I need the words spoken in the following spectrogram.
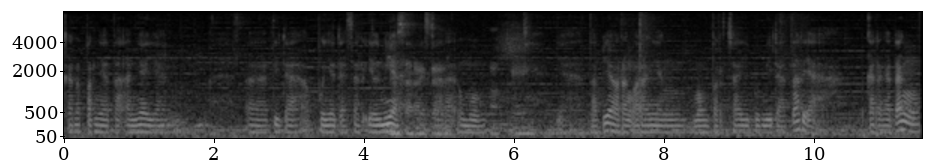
karena pernyataannya yang eh, tidak punya dasar ilmiah Dasar itu. secara umum. Oke. Ya, tapi orang-orang yang mempercayai bumi datar ya kadang-kadang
